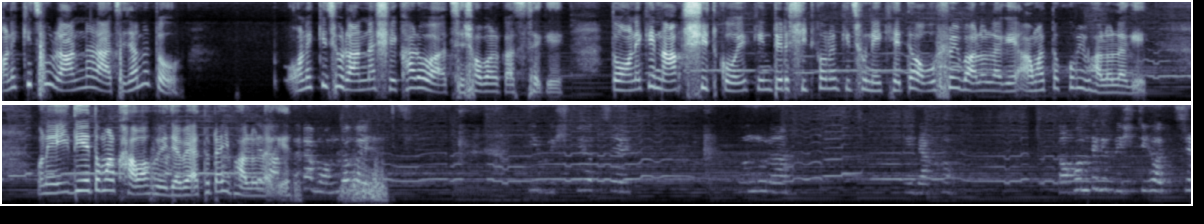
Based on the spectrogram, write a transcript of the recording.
অনেক কিছু রান্নার আছে, জানো তো? অনেক কিছু রান্না শেখারও আছে সবার কাছ থেকে। তো অনেকে নাক ছিটকোয় কিন্তু এটা ছিটকোনোর কিছু নেই খেতে অবশ্যই ভালো লাগে আমার তো খুবই ভালো লাগে। মানে এই দিয়ে তোমার খাওয়া হয়ে যাবে এতটাই ভালো লাগে। রাস্তাটা বন্ধ হয়ে যাচ্ছে। কি বৃষ্টি হচ্ছে? বন্ধুরা এই দেখো তখন থেকে বৃষ্টি হচ্ছে?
